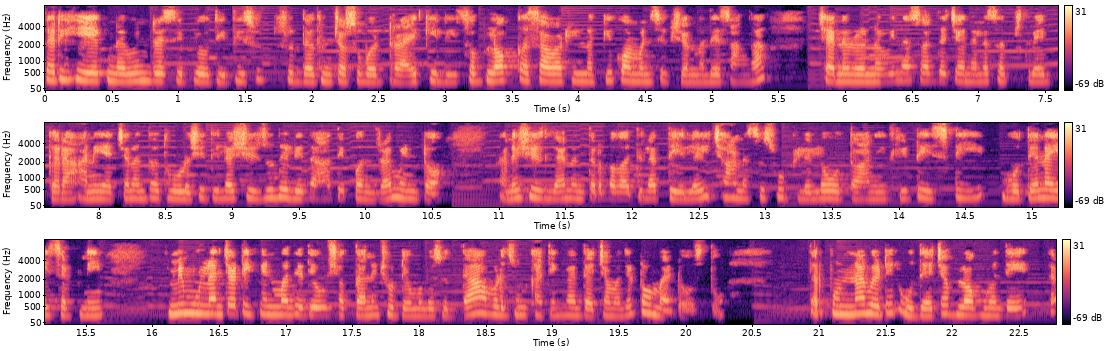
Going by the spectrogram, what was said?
तरी ही एक नवीन रेसिपी होती. ती सुद्धा तुमच्यासोबत ट्राय केली. सो ब्लॉग कसा वाटला नक्की कॉमेंट सेक्शनमध्ये सांगा. चॅनलवर नवीन असाल तर चॅनलला सबस्क्राईब करा आणि याच्यानंतर थोडीशी तिला शिजू दिली दहा ते पंधरा मिनटं. आणि शिजल्यानंतर बघा तिला तेलही छान असं सुटलेलं होतं आणि इतकी टेस्टी होते नाही चटणी. तुम्ही मुलांच्या टिफिनमध्ये देऊ शकता आणि छोटे मुलं सुद्धा आवर्जून खातील कारण त्याच्यामध्ये टोमॅटो असतो. तर पुन्हा भेटेल उद्याच्या ब्लॉगमध्ये आजचा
